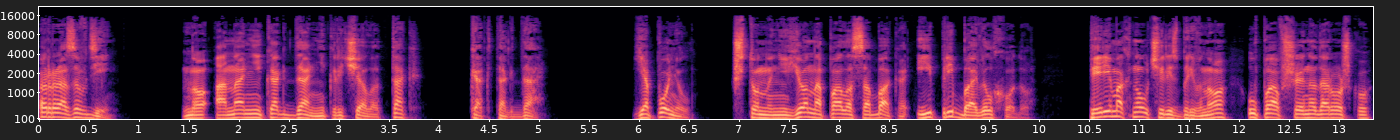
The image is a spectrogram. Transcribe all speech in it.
раза в день. Но она никогда не кричала так, как тогда. Я понял, что на нее напала собака и прибавил ходу. Перемахнул через бревно, упавшее на дорожку,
